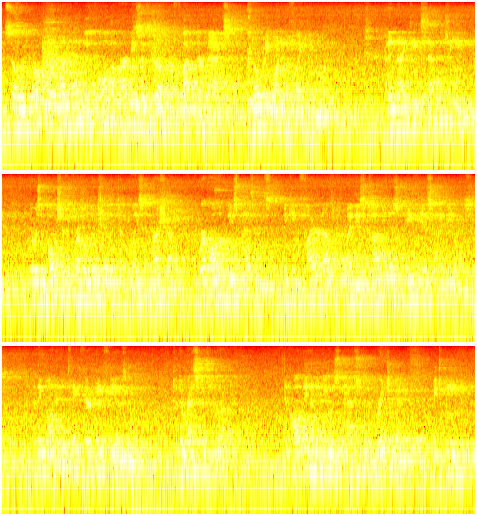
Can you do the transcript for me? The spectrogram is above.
And so when World War I ended, all the armies of Europe were flat on their backs. Nobody wanted to fight. But in 1917, there was a Bolshevik revolution that took place in Russia, where all of these peasants became fired up by these communist atheist ideals. And they wanted to take their atheism to the rest of Europe. And all they had to do was pass through the bridgeway between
